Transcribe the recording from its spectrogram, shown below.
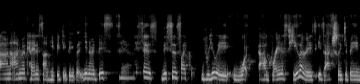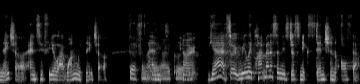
and I'm okay to sound hippy dippy, but you know, this, yeah. this is, this is like really what our greatest healer is, is actually to be in nature and to feel at one with nature. Definitely. And, I agree. You know, yeah. So really plant medicine is just an extension of that.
